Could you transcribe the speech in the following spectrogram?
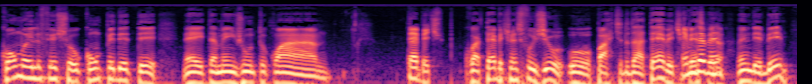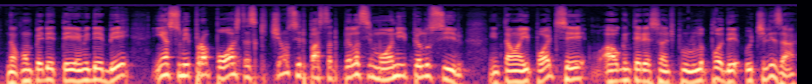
como ele fechou com o PDT né, e também junto com a Tebet. Com a Tebet, mas fugiu o partido da Tebet, MDB. Pensa, o MDB, não com o PDT e o MDB, em assumir propostas que tinham sido passadas pela Simone e pelo Ciro. Então aí pode ser algo interessante para o Lula poder utilizar.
